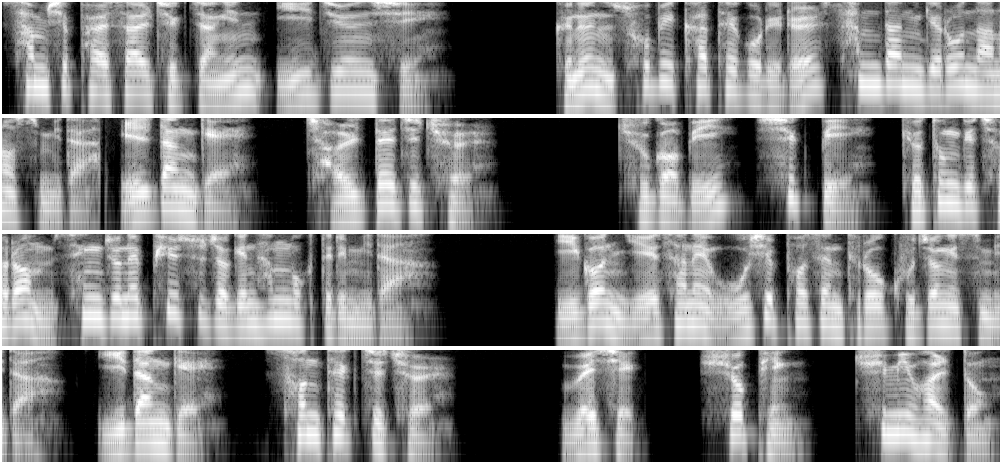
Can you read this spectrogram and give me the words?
38살 직장인 이지은 씨. 그는 소비 카테고리를 3단계로 나눴습니다. 1단계, 절대 지출. 주거비, 식비, 교통비처럼 생존에 필수적인 항목들입니다. 이건 예산의 50%로 고정했습니다. 2단계, 선택 지출. 외식, 쇼핑, 취미 활동.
